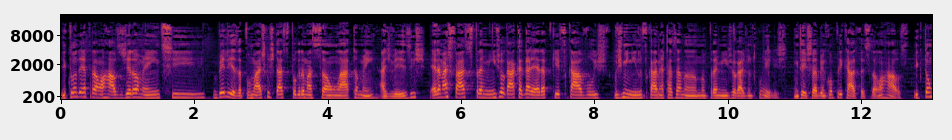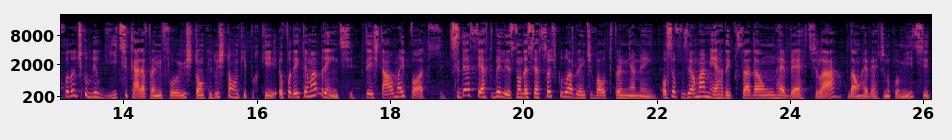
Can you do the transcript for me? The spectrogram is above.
E quando eu ia pra Lan House, geralmente, beleza, por mais que eu estudasse programação lá também, às vezes, era mais fácil para mim jogar com a galera, porque ficava os, os meninos ficavam me atazanando pra mim jogar junto com eles. Então isso era bem complicado pra estudar Lan House. Então quando eu descobri o Git, cara, pra mim foi o stonk do stonk, porque eu poderia ter uma Brent, testar uma hipótese. Se der certo, beleza. Se não der certo, só excluo a Brent e volto pra minha main. Ou se eu fizer uma merda e precisar dar um revert lá, dar um revert no commit,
